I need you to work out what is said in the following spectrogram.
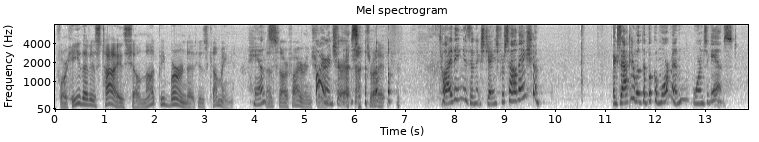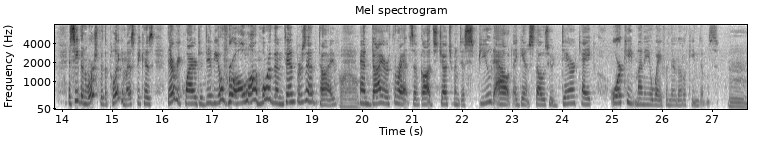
For he that is tithed shall not be burned at his coming. Hence, That's our fire insurance. fire insurance. That's right. Tithing is in exchange for salvation. Exactly what the Book of Mormon warns against. It's even worse for the polygamists because they're required to divvy over a whole lot more than 10% tithe. Wow. And dire threats of God's judgment is spewed out against those who dare take or keep money away from their little kingdoms. Hmm.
